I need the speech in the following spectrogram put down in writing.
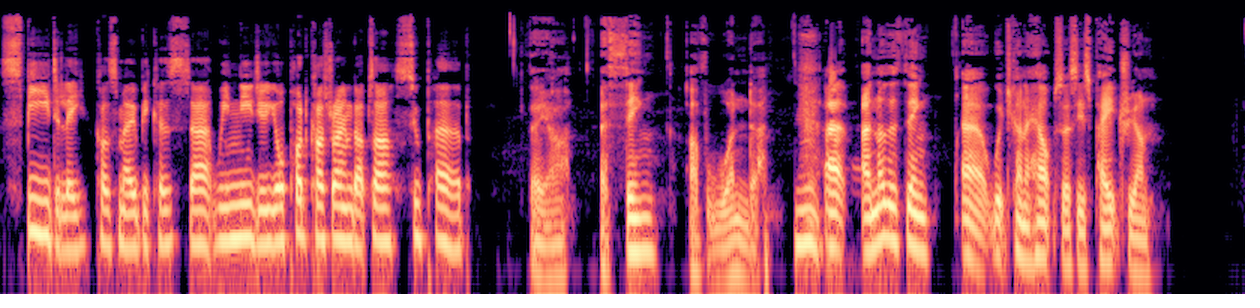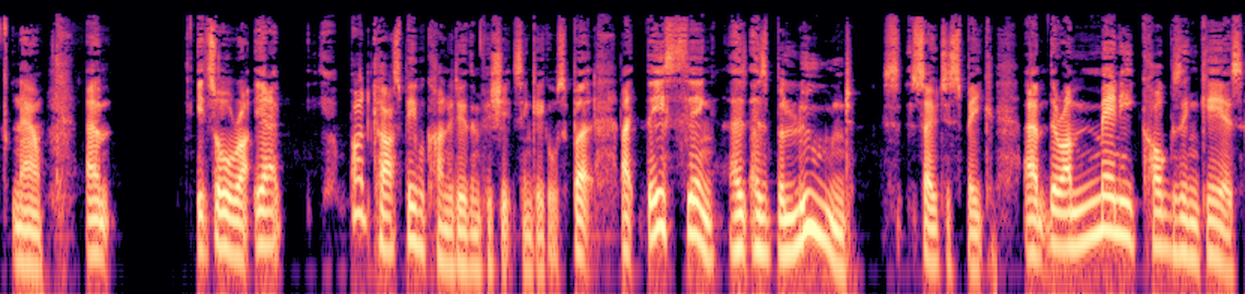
speedily, Cosmo, because uh, we need you. Your podcast roundups are superb. They are a thing of wonder. Mm. Uh, another thing uh, which kind of helps us is Patreon. Now, um, it's all right. You know, podcasts, people kind of do them for shits and giggles, but like this thing has, has ballooned, so to speak. Um, there are many cogs and gears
